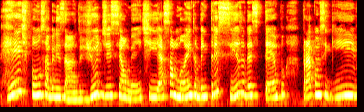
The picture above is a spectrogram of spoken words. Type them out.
responsabilizados judicialmente e essa mãe também precisa desse tempo para conseguir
